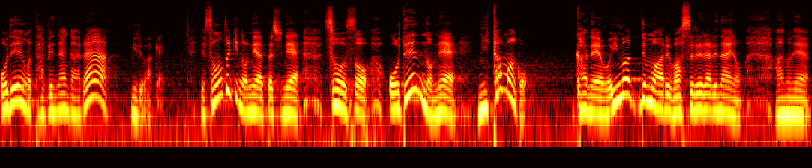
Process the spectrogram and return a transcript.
おでんを食べながら見るわけ。で、その時のね、私ね、そうそう、おでんのね、煮卵。がね、今でもあれ忘れられないの。あのね、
